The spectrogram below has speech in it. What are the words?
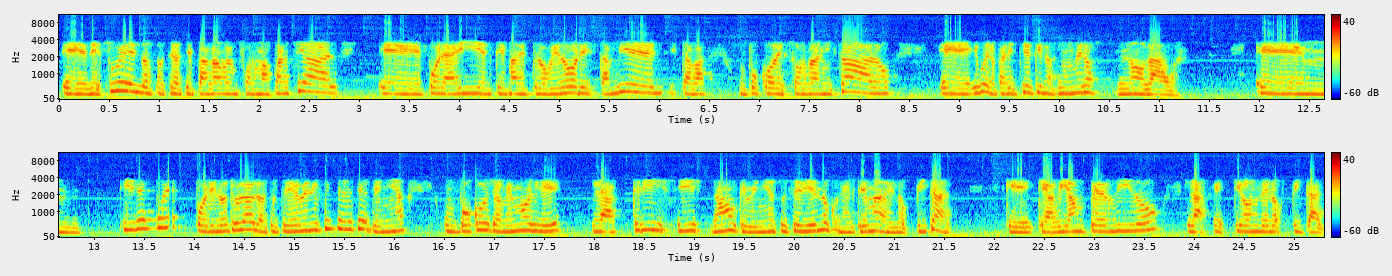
de sueldos, o sea, se pagaba en forma parcial, eh, por ahí el tema de proveedores también estaba un poco desorganizado. Eh, y bueno, parecía que los números no daban. Eh, y después, por el otro lado, la sociedad de beneficencia tenía un poco, llamémosle, la crisis ¿no? que venía sucediendo con el tema del hospital, que, que habían perdido la gestión del hospital.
